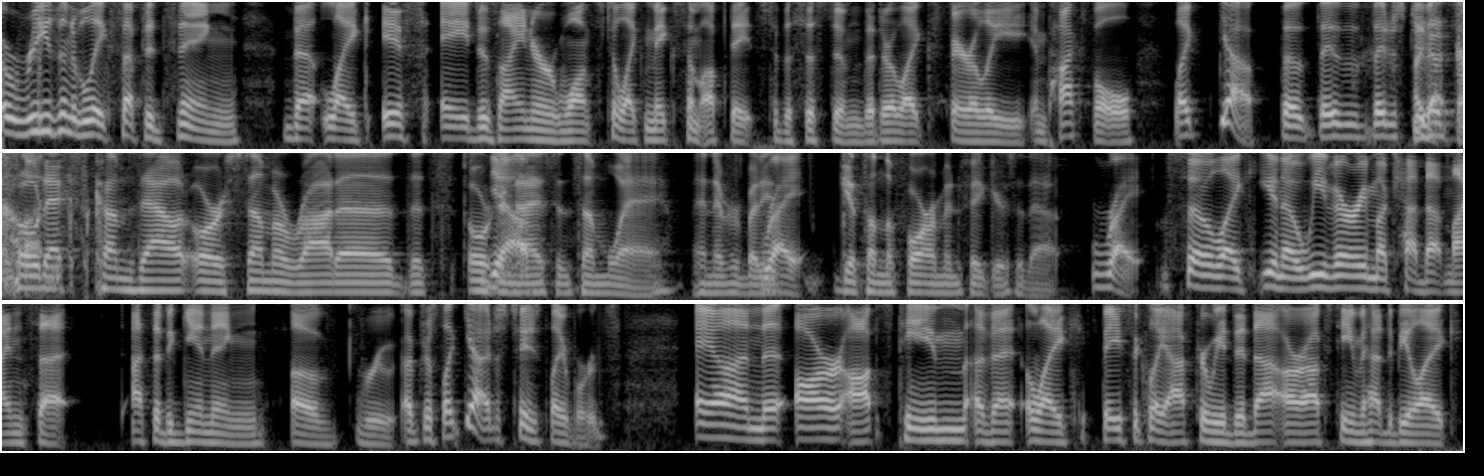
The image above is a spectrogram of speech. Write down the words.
a reasonably accepted thing that like if a designer wants to like make some updates to the system that are like fairly impactful like yeah the, they they just do like that a sometimes. codex comes out or some errata that's organized in some way, and everybody Right. gets on the forum and figures it out. Right. So like, you know, we very much had that mindset at the beginning of Root of just like, yeah, just change playboards. And our ops team event like basically after we did that, our ops team had to be like,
